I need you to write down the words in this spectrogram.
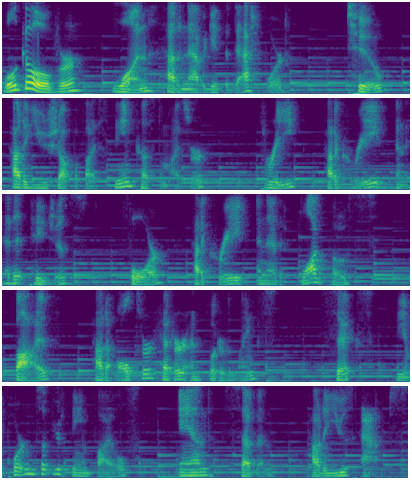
We'll go over 1. How to navigate the dashboard, 2. How to use Shopify's theme customizer, 3. How to create and edit pages, 4. How to create and edit blog posts, 5. How to alter header and footer links, 6. The importance of your theme files, and 7. How to use apps.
